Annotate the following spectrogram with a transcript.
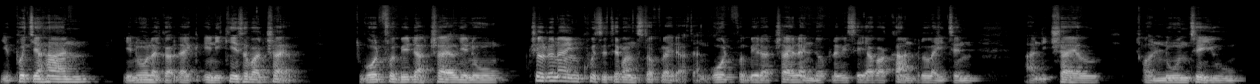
you put your hand, you know, like, a, like in the case of a child, God forbid that child, you know, children are inquisitive and stuff like that. And God forbid a child end up, let me say, you have a candle lighting and the child, unknown to you,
